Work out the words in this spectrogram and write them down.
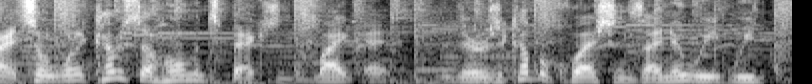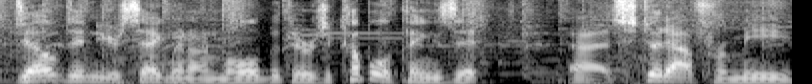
right, so when it comes to home inspections, Mike, uh, there's a couple questions. I knew we, we delved into your segment on mold, but there was a couple of things that uh, stood out for me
